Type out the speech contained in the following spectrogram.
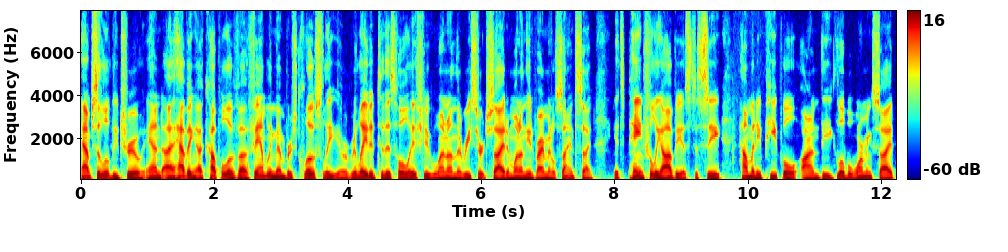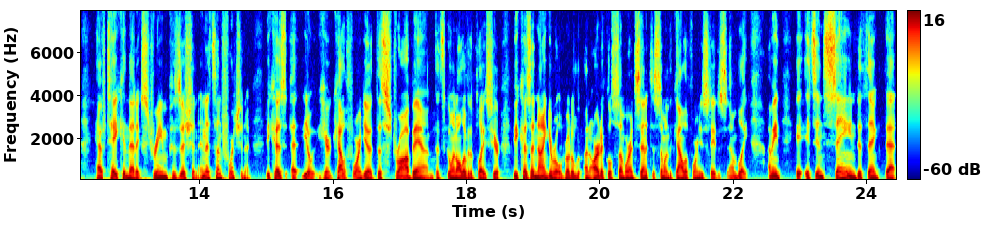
Absolutely true. And uh, having a couple of uh, family members closely uh, related to this whole issue, one on the research side and one on the environmental science side, it's painfully obvious to see how many people on the global warming side have taken that extreme position. And it's unfortunate because, uh, you know, here in California, the straw ban that's going all over the place here, because a nine year old wrote a, an article somewhere and sent it to someone in the California State Assembly. I mean, it, it's insane to think that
